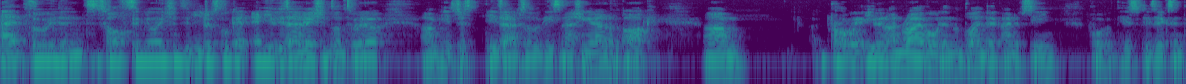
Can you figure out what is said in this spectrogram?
at fluid and soft simulations. If you just look at any of his animations on Twitter, um, he's just he's absolutely smashing it out of the park. Um, probably even unrivaled in the Blender kind of scene for his physics and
